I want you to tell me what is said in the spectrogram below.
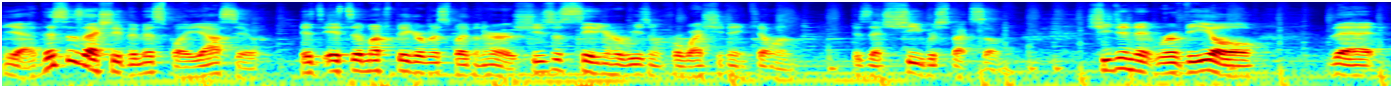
Yeah, this is actually the misplay, Yasu. It's it's a much bigger misplay than hers. She's just stating her reason for why she didn't kill him is that she respects him. She didn't reveal that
